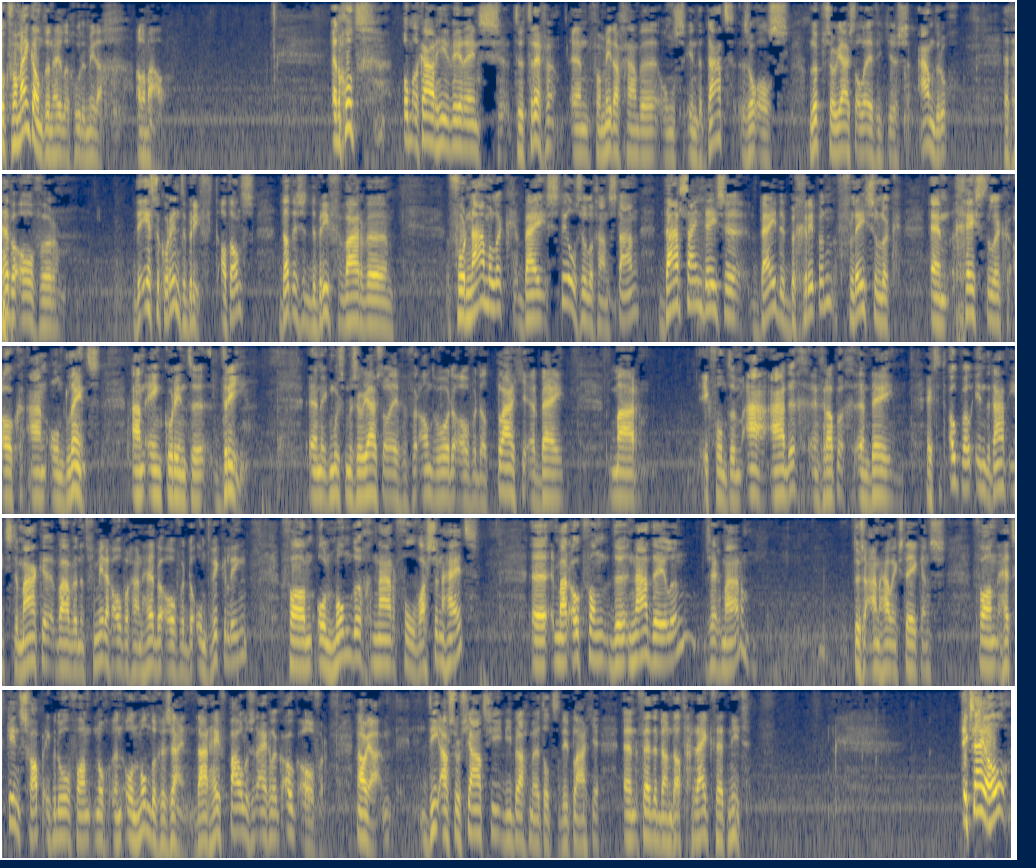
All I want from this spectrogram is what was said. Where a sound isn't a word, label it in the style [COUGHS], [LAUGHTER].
Ook van mijn kant een hele goede middag allemaal. En goed om elkaar hier weer eens te treffen. En vanmiddag gaan we ons inderdaad, zoals Lub zojuist al eventjes aandroeg, het hebben over de eerste Korinthebrief. Althans, dat is de brief waar we voornamelijk bij stil zullen gaan staan. Daar zijn deze beide begrippen, vleeselijk en geestelijk, ook aan ontleend. Aan 1 Korinthe 3. En ik moest me zojuist al even verantwoorden over dat plaatje erbij. Maar ik vond hem A aardig en grappig. En B heeft het ook wel inderdaad iets te maken waar we het vanmiddag over gaan hebben. Over de ontwikkeling van onmondig naar volwassenheid. Uh, maar ook van de nadelen, zeg maar. Tussen aanhalingstekens van het kindschap. Ik bedoel van nog een onmondige zijn. Daar heeft Paulus het eigenlijk ook over. Nou ja, die associatie die bracht me tot dit plaatje. En verder dan dat [LAUGHS] reikt het niet. Ik zei al,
